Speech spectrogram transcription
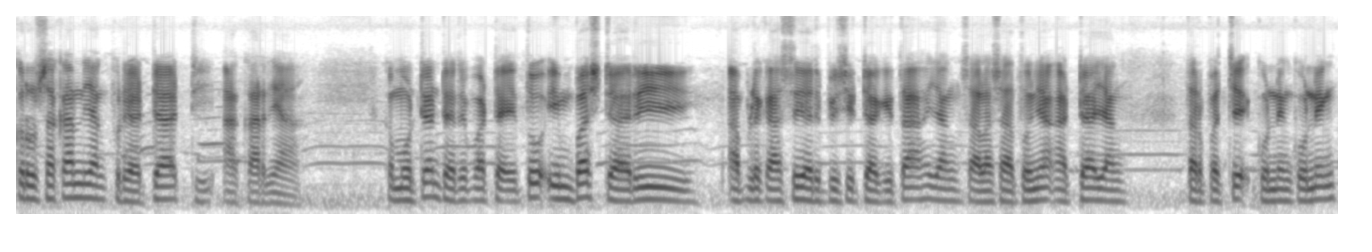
kerusakan yang berada di akarnya kemudian daripada itu imbas dari aplikasi herbisida kita yang salah satunya ada yang terpecik kuning-kuning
